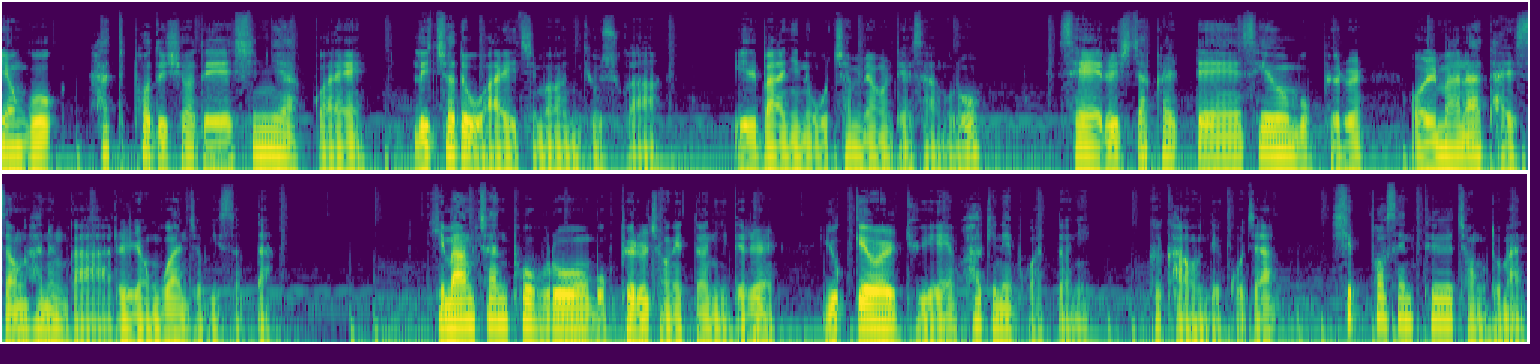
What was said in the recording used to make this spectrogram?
영국 하트퍼드셔대 심리학과의 리처드 와이즈먼 교수가 일반인 5천명을 대상으로 새해를 시작할 때 세운 목표를 얼마나 달성하는가를 연구한 적이 있었다. 희망찬 포부로 목표를 정했던 이들을 6개월 뒤에 확인해 보았더니 그 가운데 고작 10% 정도만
